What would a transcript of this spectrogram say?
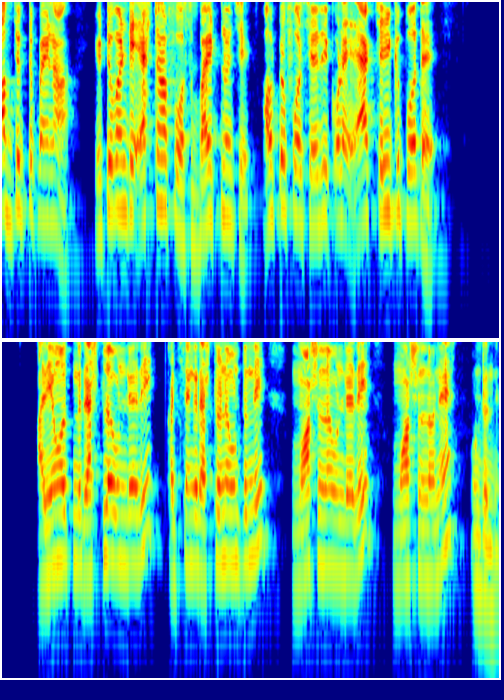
ఆబ్జెక్ట్ పైన ఎటువంటి ఎక్స్టర్నల్ ఫోర్స్ బయట నుంచి అవుటర్ ఫోర్స్ ఏది కూడా యాక్ట్ చేయకపోతే అది ఏమవుతుంది రెస్ట్లో ఉండేది ఖచ్చితంగా రెస్ట్లోనే ఉంటుంది మోషన్లో ఉండేది మోషన్లోనే ఉంటుంది.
